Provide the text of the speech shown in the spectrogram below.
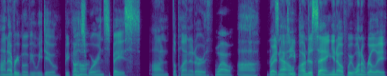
on every movie we do because Uh-huh. we're in space on the planet Earth wow. uh, right now. deep. I'm just saying, you know, if we want to really,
